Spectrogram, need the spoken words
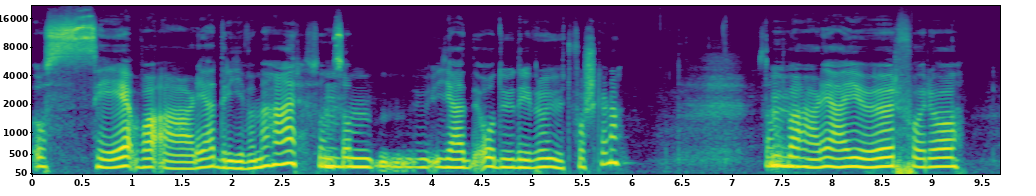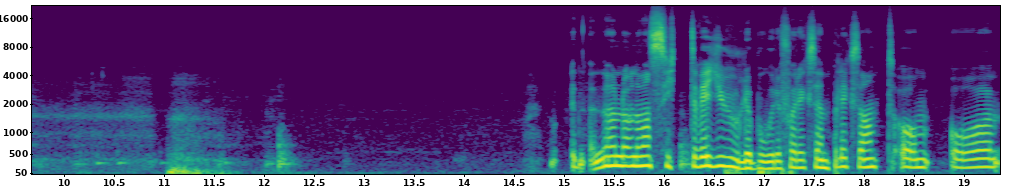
og, se hva er det jeg driver med her. Sånn mm. som jeg og du driver og utforsker, da. Sånn, mm. Hva er det jeg gjør for å når, man sitter ved julebordet, for eksempel, ikke sant, og, og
